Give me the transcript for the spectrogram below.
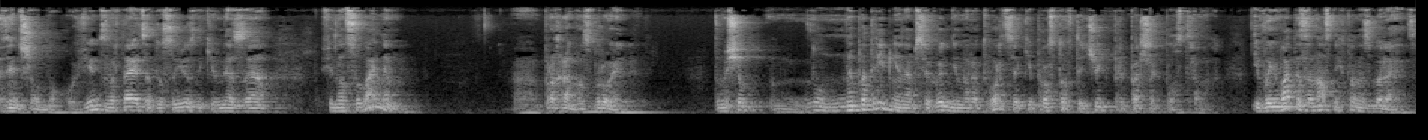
з іншого боку, він звертається до союзників не за фінансуванням е, програм озброєння, тому що ну, не потрібні нам сьогодні миротворці, які просто втечуть при перших пострілах. І воювати за нас ніхто не збирається.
